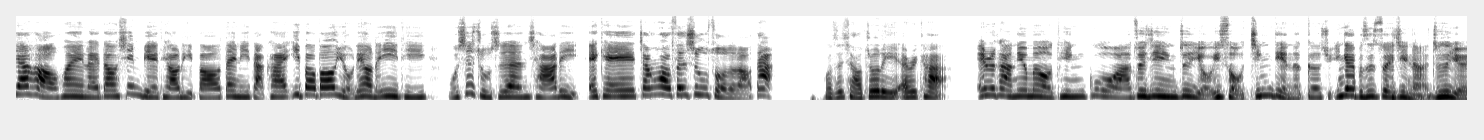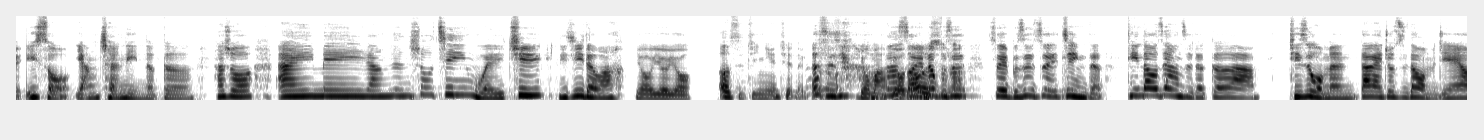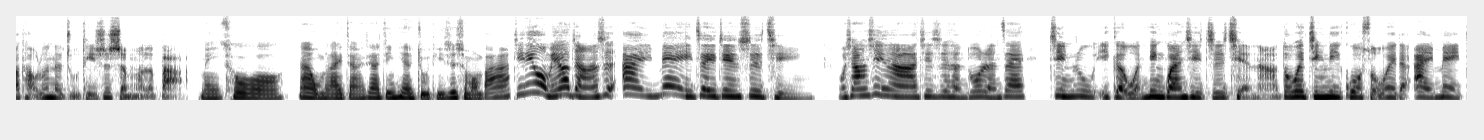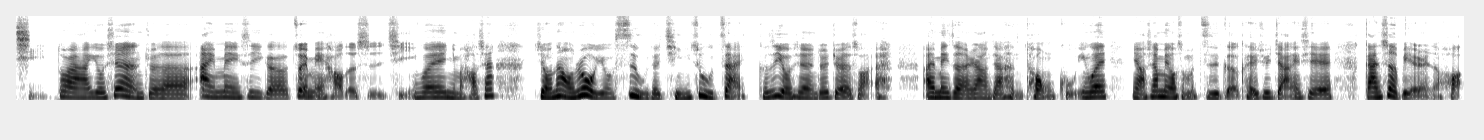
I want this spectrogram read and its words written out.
家好，欢迎来到性别调理包，带你打开一包包有料的议题。我是主持人查理，A.K.A 彰化分事务所的老大。我是小助理 Erica。Erica，你有没有听过啊？最近就是有一首经典的歌曲，应该不是最近啊，就是有一首杨丞琳的歌。他说：“暧昧让人受尽委屈。”你记得吗？有有有，二十几年前的歌，二十几有吗？那有到二十所以那不是，所以不是最近的。听到这样子的歌啊，其实我们大概就知道我们今天要讨论的主题是什么了吧？没错。那我们来讲一下今天的主题是什么吧。今天我们要讲的是暧昧这件事情。我相信啊，其实很多人在进入一个稳定关系之前啊，都会经历过所谓的暧昧期。对啊，有些人觉得暧昧是一个最美好的时期，因为你们好像有那种若有似无的情愫在。可是有些人就觉得说，哎，暧昧真的让人家很痛苦，因为你好像没有什么资格可以去讲一些干涉别人的话。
